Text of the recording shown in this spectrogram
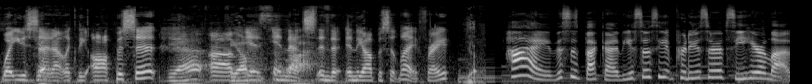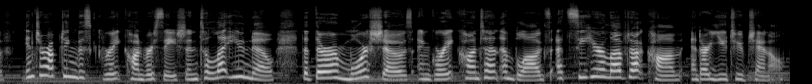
what you said Yeah. uh, like the opposite Yeah, um, the in, opposite in that in the in the opposite life right Yeah. Hi, this is Becca, the associate producer of See Hear Love, interrupting this great conversation to let you know that there are more shows and great content and blogs at SeeHearLove.com and our YouTube channel.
